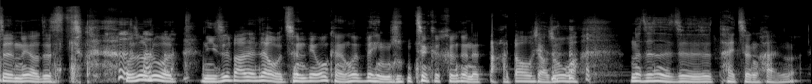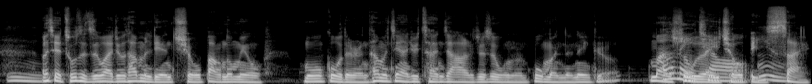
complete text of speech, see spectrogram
这没有这。我说如果你是发生在我身边，我可能会被你这个狠狠的打到。我想说哇，那真的真的是太震撼了。嗯，而且除此之外，就是他们连球棒都没有。摸过的人，他们竟然去参加了，就是我们部门的那个慢速垒球比赛，嗯，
